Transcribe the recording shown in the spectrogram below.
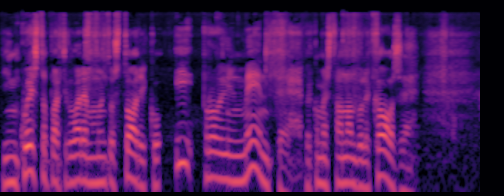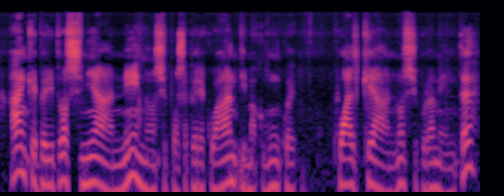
in questo particolare momento storico e probabilmente per come stanno andando le cose, anche per i prossimi anni, non si può sapere quanti, ma comunque qualche anno sicuramente,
